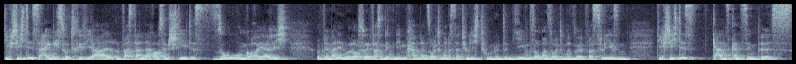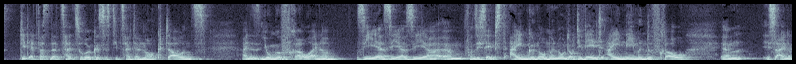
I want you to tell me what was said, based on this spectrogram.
die Geschichte ist eigentlich so trivial und was dann daraus entsteht, ist so ungeheuerlich. Und wenn man in Urlaub so etwas mitnehmen kann, dann sollte man es natürlich tun. Und in jedem Sommer sollte man so etwas lesen. Die Geschichte ist ganz, ganz simpel. Es geht etwas in der Zeit zurück. Es ist die Zeit der Lockdowns. Eine junge Frau, eine sehr, sehr, sehr ähm, von sich selbst eingenommen und auch die Welt einnehmende Frau, ähm, ist eine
